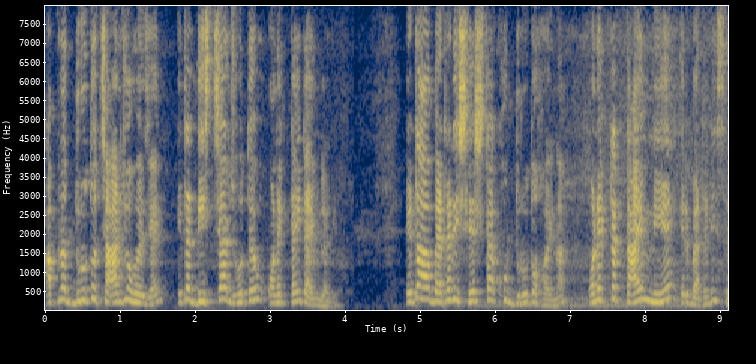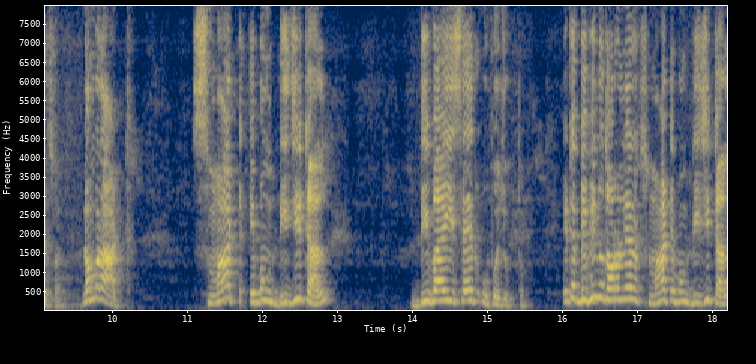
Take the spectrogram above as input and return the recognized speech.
আপনার দ্রুত চার্জও হয়ে যায়, এটা ডিসচার্জ হতেও অনেকটাই টাইম লাগে। এটা ব্যাটারি শেষটা খুব দ্রুত হয় না, অনেকটা টাইম নিয়ে এর ব্যাটারি শেষ হয়। নম্বর আট স্মার্ট এবং ডিজিটাল ডিভাইসের উপযুক্ত। এটা বিভিন্ন ধরনের স্মার্ট এবং ডিজিটাল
